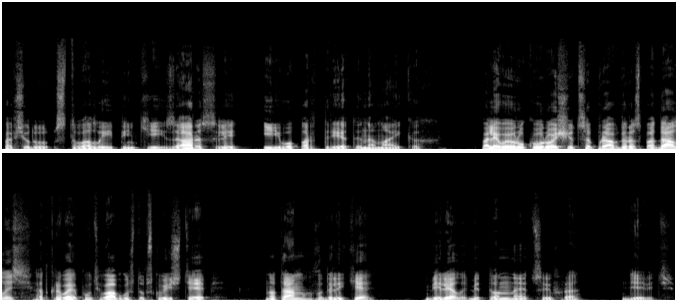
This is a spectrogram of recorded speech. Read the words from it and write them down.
Повсюду стволы, пеньки, заросли и его портреты на майках. По левую руку рощица, правда, распадалась, открывая путь в августовскую степь. Но там, вдалеке, белела бетонная цифра девять.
